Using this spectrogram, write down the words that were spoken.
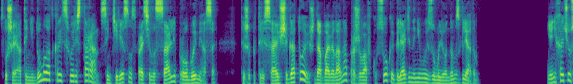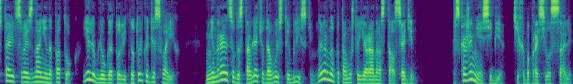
«Слушай, а ты не думал открыть свой ресторан?» – с интересом спросила Салли, пробуя мясо. «Ты же потрясающе готовишь», – добавила она, проживав кусок и глядя на него изумленным взглядом. Я не хочу ставить свои знания на поток. Я люблю готовить, но только для своих. Мне нравится доставлять удовольствие близким. Наверное, потому что я рано остался один. «Расскажи мне о себе», – тихо попросила Салли.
